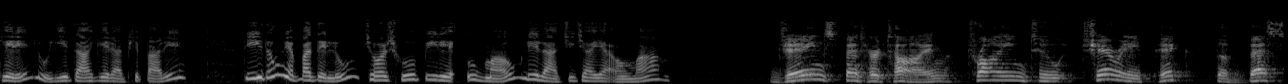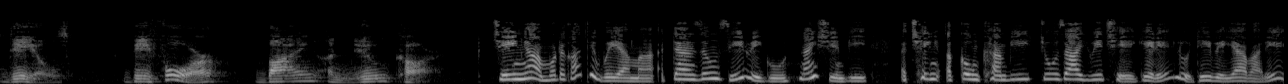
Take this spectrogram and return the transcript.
ခဲ့တယ်လို့ ရေးသားခဲ့တာ ဖြစ်ပါတယ်။ဒီအသုံးနဲ့ ပတ်သက်လို့ George ကိုပေးတဲ့ ဥပမာကို လေ့လာကြည့်ကြရအောင်ပါ။ Jane spent her time trying to cherry pick the best deals before buying a new car. Jane က မော်တော်ကားသစ်ဝယ်ရာမှာ အတန်ဆုံးဈေးတွေကို နှိုင်းယှဉ်ပြီး အချိန်အကုန်ခံပြီးစူးစမ်းရွေးချယ်ခဲ့တယ်လို့ အဓိပ္ပါယ်ရပါတယ်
